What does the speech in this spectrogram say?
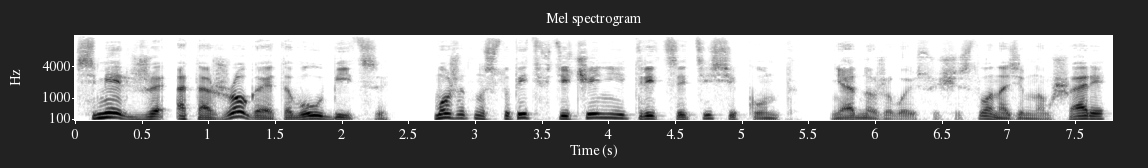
Смерть же от ожога этого убийцы может наступить в течение 30 секунд. Ни одно живое существо на земном шаре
